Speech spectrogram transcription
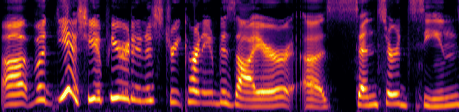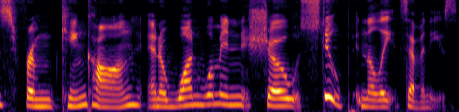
Uh, but yeah, she appeared in a streetcar named Desire, uh, censored scenes from King Kong, and a one woman show Stoop in the late 70s.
